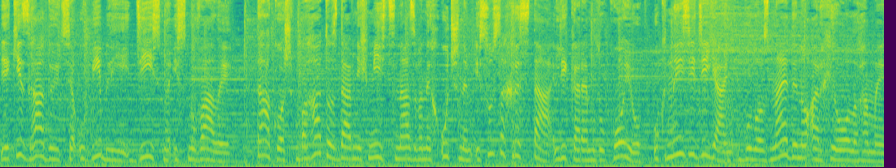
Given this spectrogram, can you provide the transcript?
які згадуються у Біблії, дійсно існували. Також багато з давніх місць, названих учнем Ісуса Христа, лікарем Лукою, у книзі діянь було знайдено археологами.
